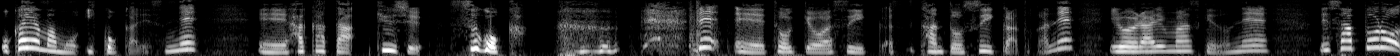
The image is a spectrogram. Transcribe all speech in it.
岡山もイコカですね。えー博多、九州、スゴカ。で、えー東京はスイカ、関東スイカとかね、いろいろありますけどね。で、札幌、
